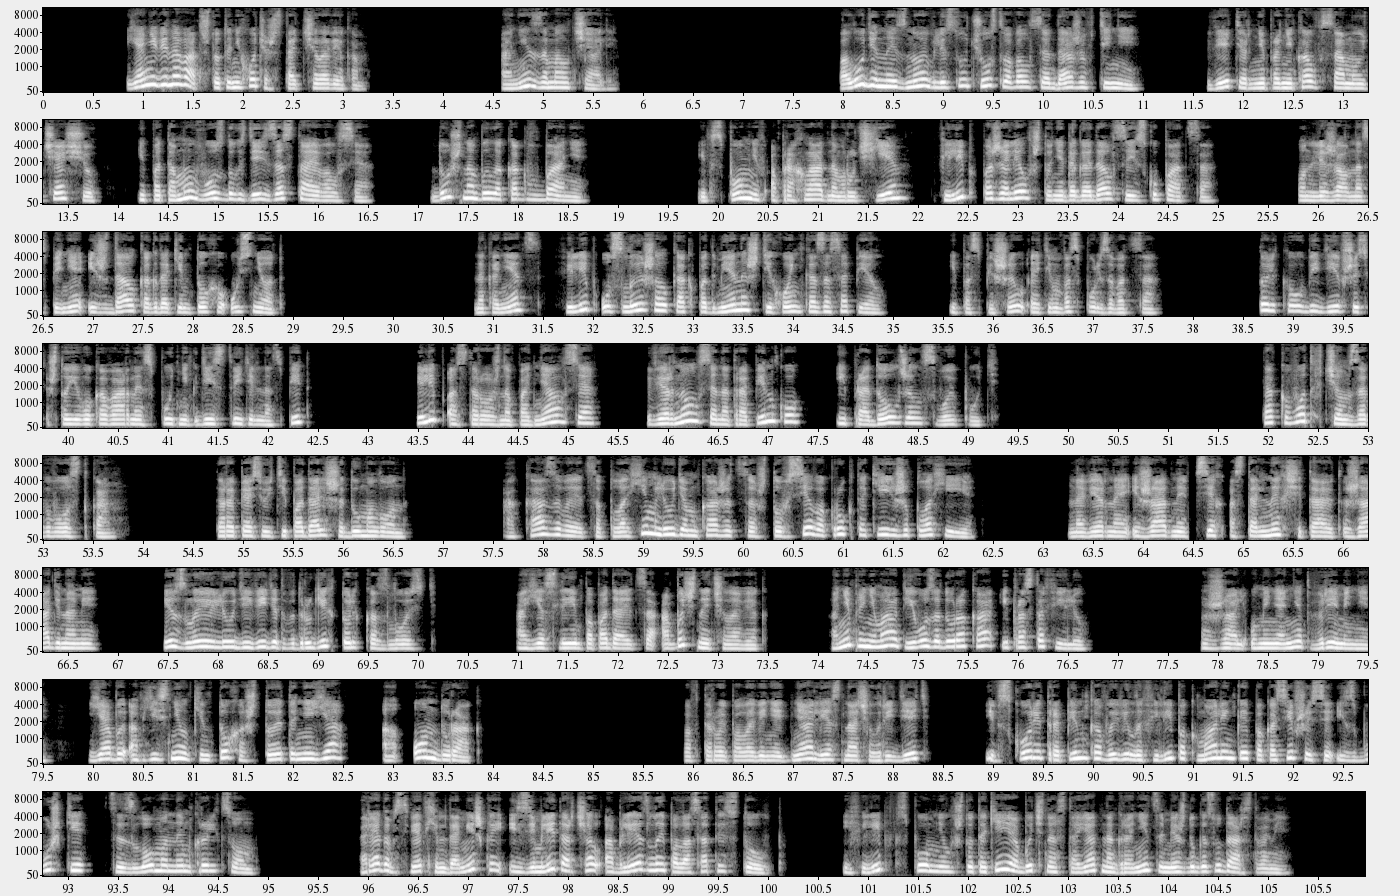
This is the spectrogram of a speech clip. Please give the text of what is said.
«Я не виноват, что ты не хочешь стать человеком». Они замолчали. Полуденный зной в лесу чувствовался даже в тени. Ветер не проникал в самую чащу, и потому воздух здесь застаивался. Душно было, как в бане. И, вспомнив о прохладном ручье, Филипп пожалел, что не догадался искупаться. Он лежал на спине и ждал, когда Кинтоха уснет. Наконец, Филипп услышал, как подменыш тихонько засопел, и поспешил этим воспользоваться. Только убедившись, что его коварный спутник действительно спит, Филипп осторожно поднялся, вернулся на тропинку и продолжил свой путь. Так вот в чем загвоздка. Торопясь уйти подальше, думал он. Оказывается, плохим людям кажется, что все вокруг такие же плохие. Наверное, и жадные всех остальных считают жадинами, и злые люди видят в других только злость. А если им попадается обычный человек, они принимают его за дурака и простофилю. Жаль, у меня нет времени. Я бы объяснил Кинтоха, что это не я, а он дурак. Во второй половине дня лес начал редеть, и вскоре тропинка вывела Филиппа к маленькой покосившейся избушке с изломанным крыльцом. Рядом с ветхим домишкой из земли торчал облезлый полосатый столб. И Филипп вспомнил, что такие обычно стоят на границе между государствами.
